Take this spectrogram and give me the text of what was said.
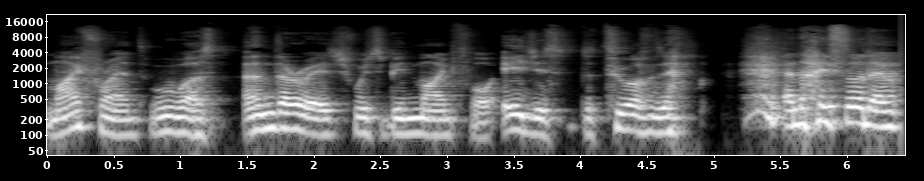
my friend who was underage, which been mine for ages, the two of them. and I saw them.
